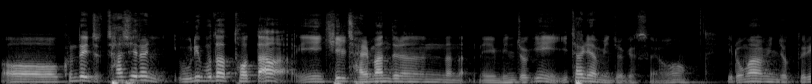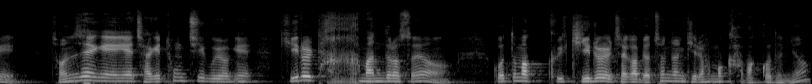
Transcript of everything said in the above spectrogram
어, 근데 사실은 우리보다 더이길 잘 만드는 이 민족이 이탈리아 민족이었어요. 이 로마 민족들이 전 세계에 자기 통치 구역에 길을 다 만들었어요. 그것도 막 그 길을 제가 몇 천 년 길을 한번 가봤거든요.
